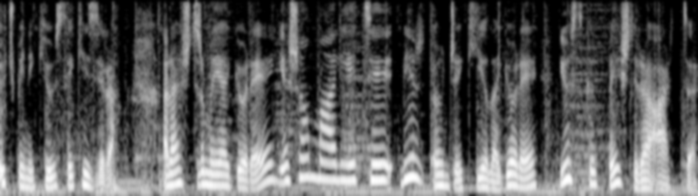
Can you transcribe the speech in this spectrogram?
3208 lira. Araştırmaya göre yaşam maliyeti bir önceki yıla göre 145 lira arttı.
